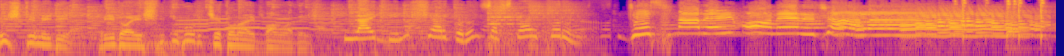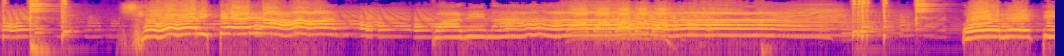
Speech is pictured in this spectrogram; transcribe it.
মিষ্টি মিডিয়া হৃদয়ে সুখীপুর চেতনায় বাংলাদেশ। লাইক দিন শেয়ার করুন সাবস্ক্রাইব করুন। জোৎস্নার এই মনের জ্বালা সইতে আর পারি না। ওরে পীড়িত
